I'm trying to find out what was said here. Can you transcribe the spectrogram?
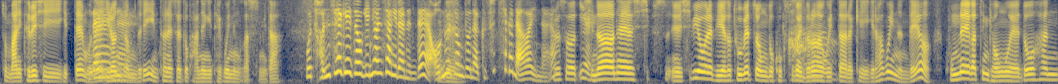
좀 많이 들으시기 때문에 네, 이런 네. 점들이 인터넷에도 반영이 되고 있는 것 같습니다. 뭐 전 세계적인 현상이라는데 어느 네. 정도나 그 수치가 나와 있나요? 그래서 예. 지난해 10, 12월에 예, 비해서 두 배 정도 곡수가 아. 늘어나고 있다 이렇게 얘기를 하고 있는데요. 국내 같은 경우에도 한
